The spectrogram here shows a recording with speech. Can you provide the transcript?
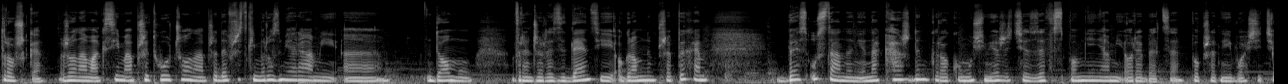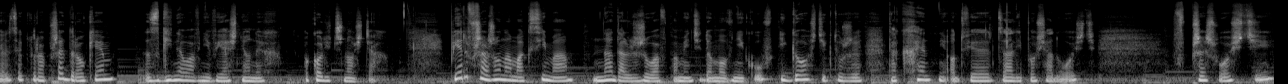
troszkę żona Maksima, przytłoczona przede wszystkim rozmiarami e, domu, wręcz rezydencji, jej ogromnym przepychem, bezustannie na każdym kroku musi mierzyć się ze wspomnieniami o Rebece, poprzedniej właścicielce, która przed rokiem zginęła w niewyjaśnionych okolicznościach. Pierwsza żona Maksima nadal żyła w pamięci domowników i gości, którzy tak chętnie odwiedzali posiadłość w przeszłości,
